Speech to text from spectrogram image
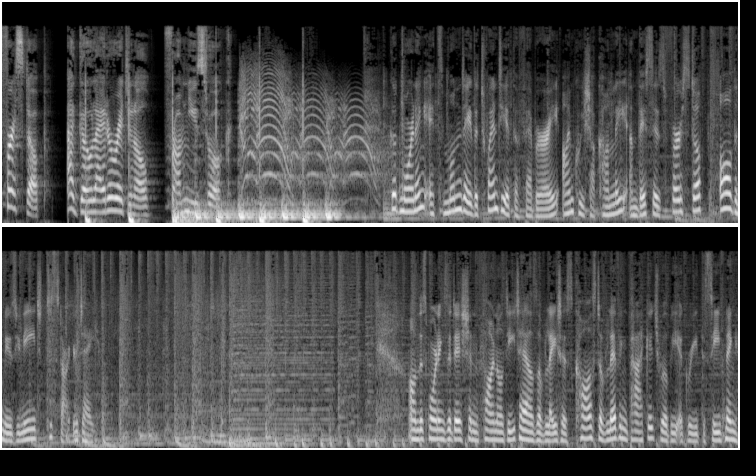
First up, a Go Loud original from Newstalk. Good morning. It's Monday, the 20th of February. I'm Quisha Conley, and this is First Up all the news you need to start your day. On this morning's edition, final details of latest cost of living package will be agreed this evening.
